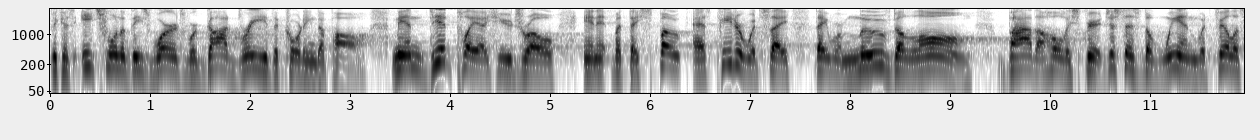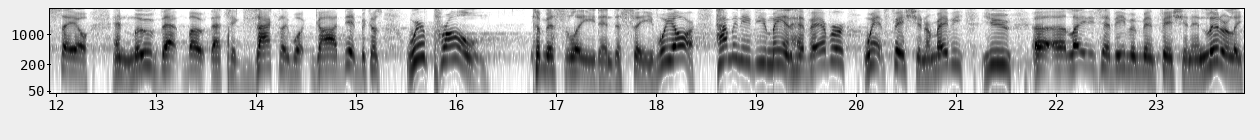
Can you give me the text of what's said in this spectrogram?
because each one of these words were God breathed, according to Paul. Men did play a huge role in it, but they spoke, as Peter would say, they were moved along by the Holy Spirit, just as the wind would fill a sail and move that boat. That's exactly what God did because we're prone to mislead and deceive. We are. How many of you men have ever went fishing, or maybe you uh, uh, ladies have even been fishing, and literally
